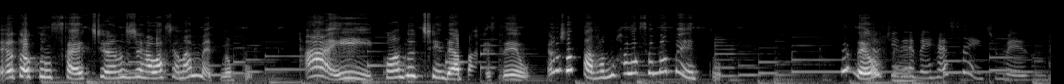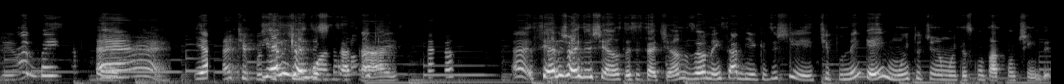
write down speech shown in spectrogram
Eu tô com sete anos de relacionamento, meu povo. Aí, quando o Tinder apareceu, eu já tava no relacionamento. Entendeu? O Tinder é bem recente mesmo, viu? É bem. É. E a- É tipo e ele já cinco existe anos atrás. É, se ele já existia antes desses sete anos, eu nem sabia que existia. E, Tipo, ninguém muito tinha muito esse contato com o Tinder.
